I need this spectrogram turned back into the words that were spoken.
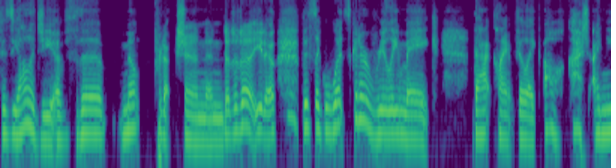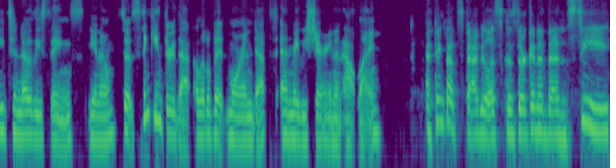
physiology of the milk production and da da da, you know. But it's like, what's going to really make that client feel like, oh gosh, I need to know these things, you know? So it's thinking through that a little bit more in depth and maybe sharing an outline. I think that's fabulous because they're going to then see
